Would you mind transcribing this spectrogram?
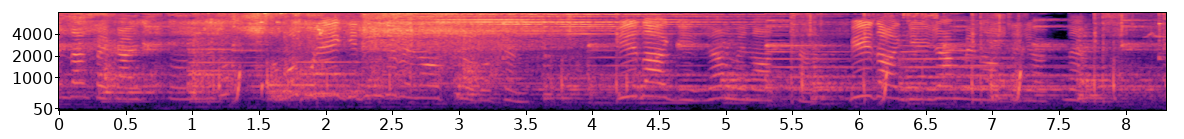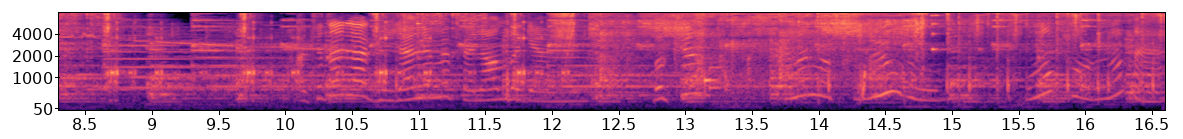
yeniden tekrar istiyorum. Ama buraya girince beni atıyor bakın. Bir daha gireceğim beni atacak. Bir daha gireceğim beni atacak. Ne? Arkadaşlar güncelleme falan da gelmiş. Bakın hemen atılıyorum. Bunun sorunu ne?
